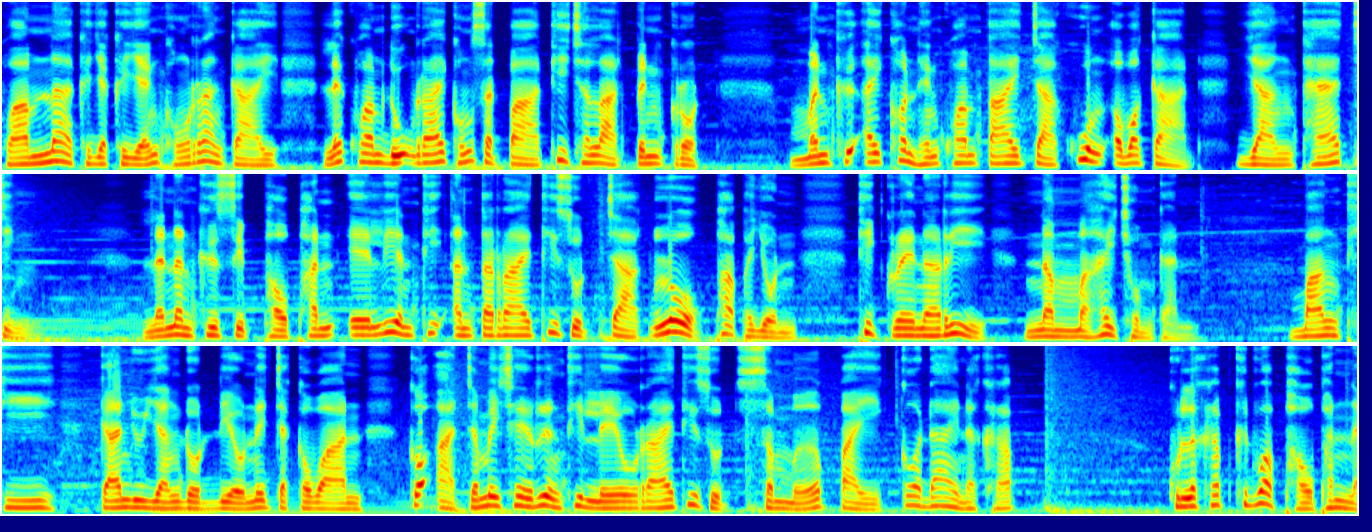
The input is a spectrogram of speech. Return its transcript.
ความน่าขยะแขยงของร่างกาย และความดุร้ายของสัตว์ป่าที่ฉลาดเป็นกรด มันคือไอคอนแห่งความตายจากห้วงอวกาศอย่างแท้จริง และนั่นคือสิบเผ่าพันธุ์เอเลี่ยนที่อันตรายที่สุดจากโลกภาพยนตร์ ที่เกรนารีนำมาให้ชมกัน บางทีการอยู่อย่างโดดเดี่ยวในจักรวาล ก็อาจจะไม่ใช่เรื่องที่เลวร้ายที่สุดเสมอไปก็ได้นะครับ คุณล่ะครับคิดว่าเผ่าพันธุ์ไหน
